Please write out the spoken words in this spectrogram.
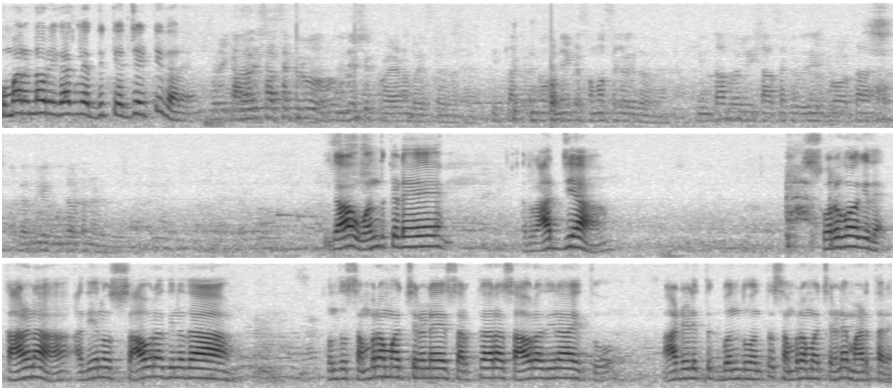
ಕುಮಾರಣ್ಣ ಅವರು ಈಗಾಗಲೇ ದಿಟ್ಟ ಹೆಜ್ಜೆ ಇಟ್ಟಿದ್ದಾರೆ. ಈಗ ಒಂದು ಕಡೆ ರಾಜ್ಯ ಸ್ವರ್ಗೋಗಿದೆ. ಕಾರಣ ಅದೇನೋ ಸಾವಿರ ದಿನದ ಒಂದು ಸಂಭ್ರಮಾಚರಣೆ ಸರ್ಕಾರ ಸಾವಿರ ದಿನ ಆಯಿತು, ಆಡಳಿತಕ್ಕೆ ಬಂದು ಅಂತ ಸಂಭ್ರಮಾಚರಣೆ ಮಾಡ್ತಾರೆ.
